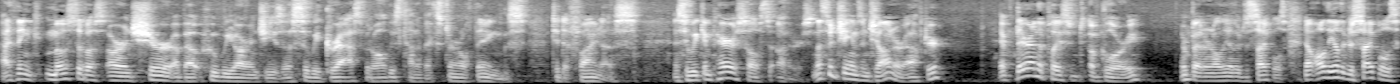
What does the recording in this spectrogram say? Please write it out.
I think most of us are unsure about who we are in Jesus, so we grasp at all these kind of external things to define us. And so we compare ourselves to others. And that's what James and John are after. If they're in the place of glory, they're better than all the other disciples. Now, all the other disciples,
